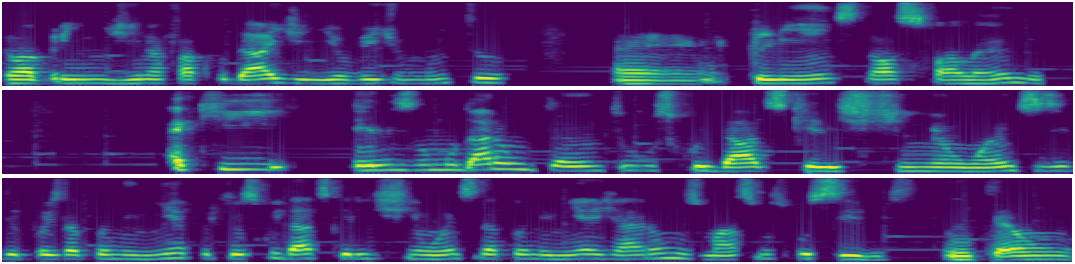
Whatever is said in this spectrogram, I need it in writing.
eu aprendi na faculdade e eu vejo muito é, clientes nossos falando é que eles não mudaram tanto os cuidados que eles tinham antes e depois da pandemia, porque os cuidados que eles tinham antes da pandemia já eram os máximos possíveis. Então,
